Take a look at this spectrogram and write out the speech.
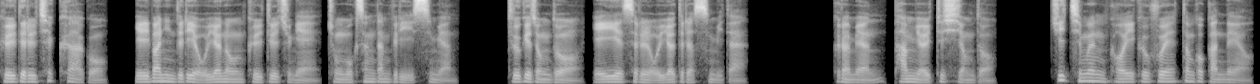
글들을 체크하고 일반인들이 올려놓은 글들 중에 종목 상담글이 있으면 두 개 정도 AS를 올려드렸습니다. 그러면 밤 12시 정도 취침은 거의 그 후에 했던 것 같네요.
